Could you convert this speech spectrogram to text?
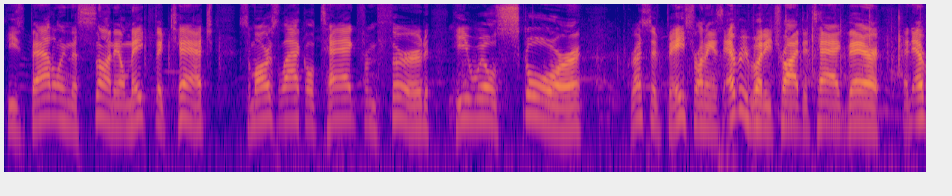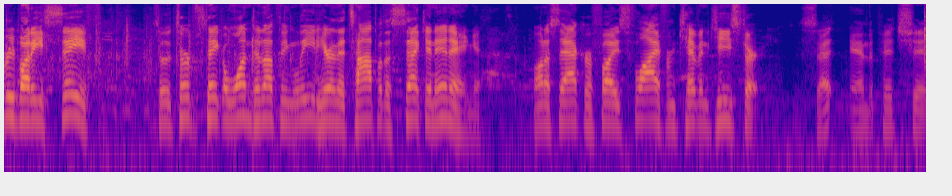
He's battling the sun. He'll make the catch. Zmarzlak will tag from third. He will score. Aggressive base running as everybody tried to tag there, and everybody's safe. So the Terps take a one to nothing lead here in the top of the second inning on a sacrifice fly from Kevin Keister. Set and the pitch hit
